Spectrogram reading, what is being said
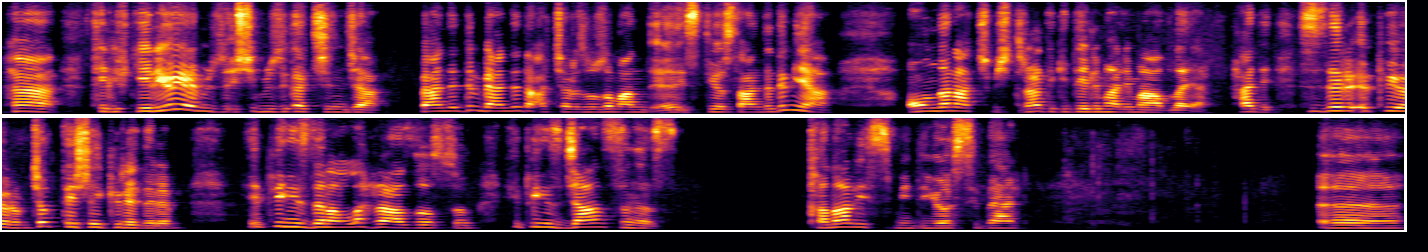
Ha, telif geliyor ya müzik, işi müzik açınca. Ben dedim bende de açarız o zaman e, istiyorsan dedim ya. Ondan açmıştır. Hadi gidelim Halime ablaya. Hadi sizleri öpüyorum. Çok teşekkür ederim. Hepinizden Allah razı olsun. Hepiniz cansınız. Kanal ismi diyor Sibel. Ee,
